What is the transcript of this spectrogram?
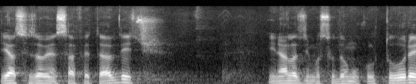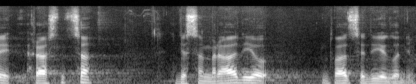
Ja se zovem Safet Avdić i nalazimo se u Domu kulture Hrasnica gdje sam radio 22 godine.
